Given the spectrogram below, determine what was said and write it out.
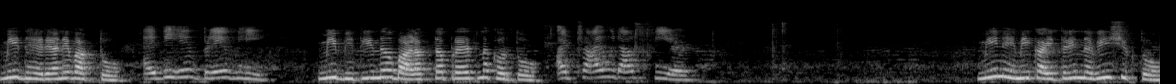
मी धैर्याने वागतो. आय बिहेव ब्रेवली मी भीती न बाळगता प्रयत्न करतो. आय ट्राय विदाउट फिअर मी नेहमी काहीतरी नवीन शिकतो.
